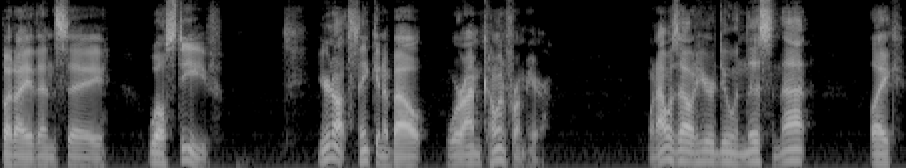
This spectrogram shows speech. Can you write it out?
but I then say, well, Steve, you're not thinking about where I'm coming from here. When I was out here doing this and that, like,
